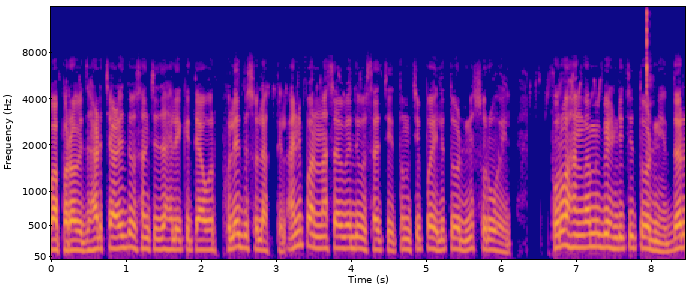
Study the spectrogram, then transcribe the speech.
वापरावे. झाड चाळीस दिवसांचे झाले की त्यावर फुले दिसू लागतील आणि पन्नासाव्या दिवसाची तुमची पहिली तोडणी सुरू होईल. पूर्व हंगामी भेंडीची तोडणी दर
